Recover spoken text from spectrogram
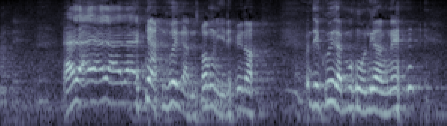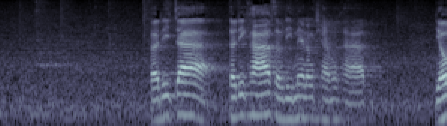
มันเลยไอ้ไอ้ไอ้ไอ้อยากคุยกันช่วงนี้ดิพี่น้องมันจะคุยกันโมโหเรื่องเนี่ยสวัสดีจ้า สวัสดีครับ สวัสดีแม่น้องแชมป์ครับ เดี๋ยว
